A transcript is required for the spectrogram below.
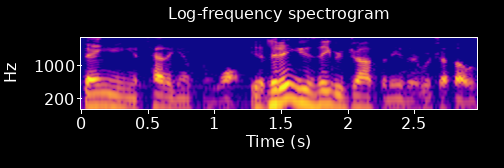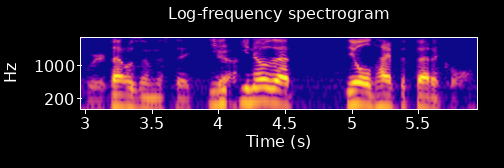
banging its head against the wall. Yeah, they didn't use Xavier Johnson either, which I thought was weird. That was a mistake. You, Yeah. you know that the old hypothetical.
